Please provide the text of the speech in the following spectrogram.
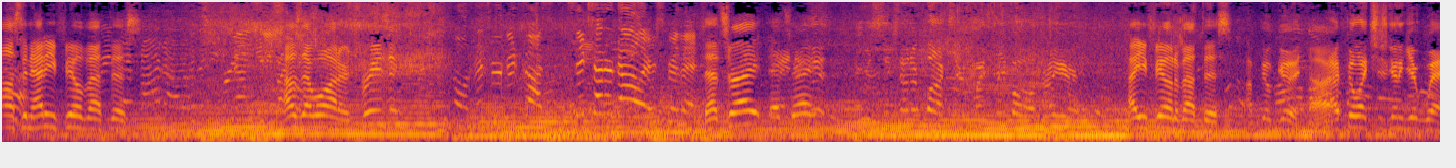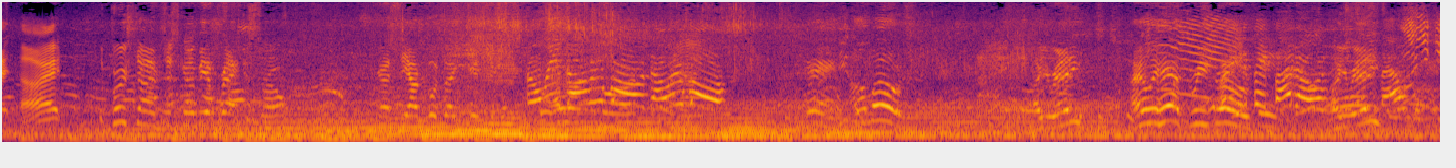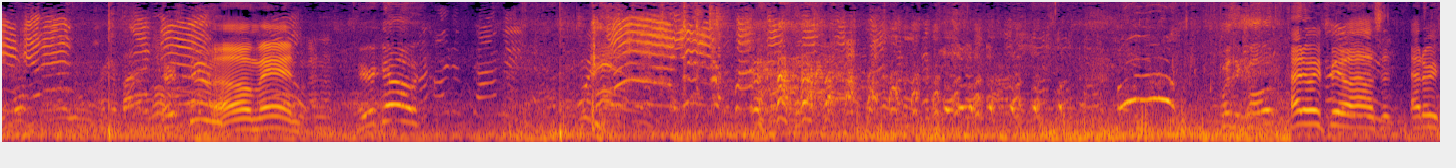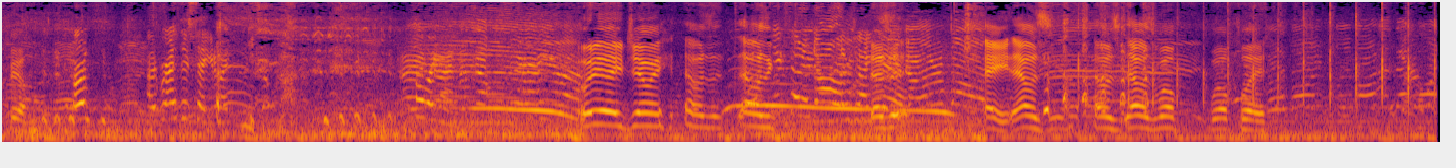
Allison, how do you feel about this? How's that water? It's freezing? Oh, this for a good cause. Six hundred dollars for this. That's right. That's right. It was 600 bucks. Here's my three balls right here. How you feeling about this? I feel good. right. I feel like she's gonna get wet. All right. The first time it's just gonna be a practice throw. We're gonna see how close I can get to this. Only a dollar ball, dollar ball. Okay, almost. Are you ready? I only have three throws. Five dollars. Are you ready? There's two. Oh man. Here it goes. Was it cold? How do we feel, Allison? How do we feel? My breath is taking my. oh my god. What do you think, Joey? That was a, that was Six a, hundred dollars right there. it? Hey, that was that was that was well well played.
